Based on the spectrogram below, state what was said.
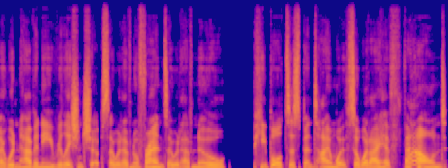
I wouldn't have any relationships. I would have no friends. I would have no people to spend time with. So, what I have found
